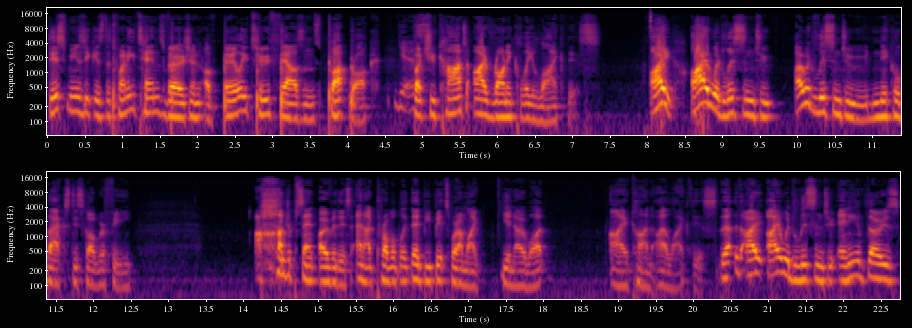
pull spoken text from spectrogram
This music is the 2010s version of early 2000s butt rock, Yes. but you can't ironically like this. I I would listen to I would listen to Nickelback's discography hundred percent over this, and I'd probably there'd be bits where I'm like, you know what, I kind I like this. I I would listen to any of those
